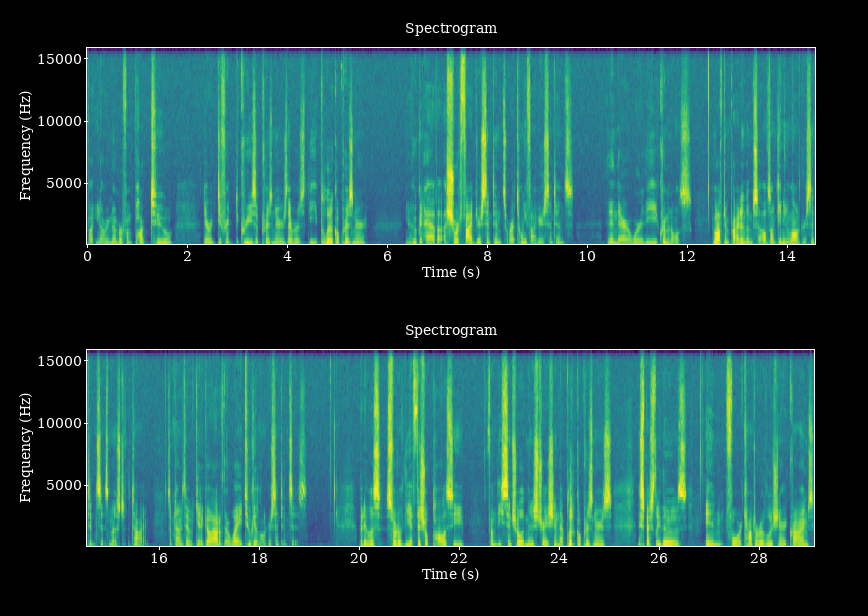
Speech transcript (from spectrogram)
But, you know, remember from part two, there were different degrees of prisoners. There was the political prisoner, you know, who could have a, a short five year sentence or a 25 year sentence. And then there were the criminals, who often prided themselves on getting longer sentences most of the time. Sometimes they would get to go out of their way to get longer sentences. But it was sort of the official policy from the central administration that political prisoners, especially those in for counter revolutionary crimes,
